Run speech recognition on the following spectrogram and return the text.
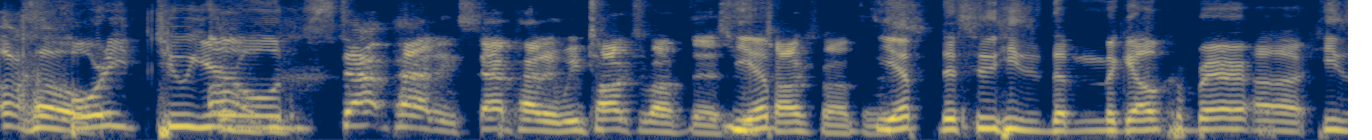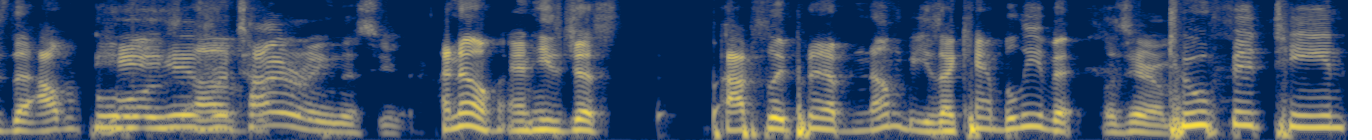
Oh, 42 year oh, old. stat padding, stat padding. We talked about this. Yep. We talked about this. Yep, this is he's the Miguel Cabrera. Uh, he's the Albert He, Pujols. he is of- retiring this year. I know, and he's just absolutely putting up numbies. I can't believe it. Let's hear him. 215,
